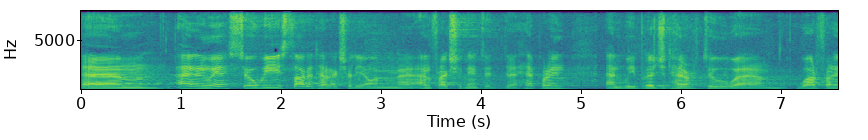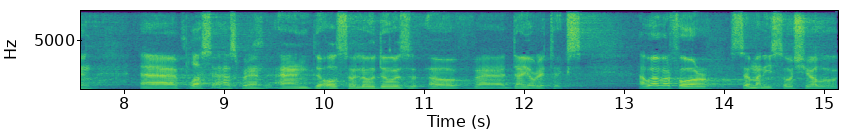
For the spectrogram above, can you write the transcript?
Um, anyway, so we started her actually on uh, unfractionated uh, heparin, and we bridged her to um, warfarin uh, plus aspirin, and also low dose of diuretics. However, for so many social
